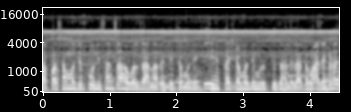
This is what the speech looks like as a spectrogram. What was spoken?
तपासामध्ये पोलिसांचा अहवाल जाणार आहे त्याच्यामध्ये की कशामध्ये मृत्यू झालेला. आता माझ्याकडे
